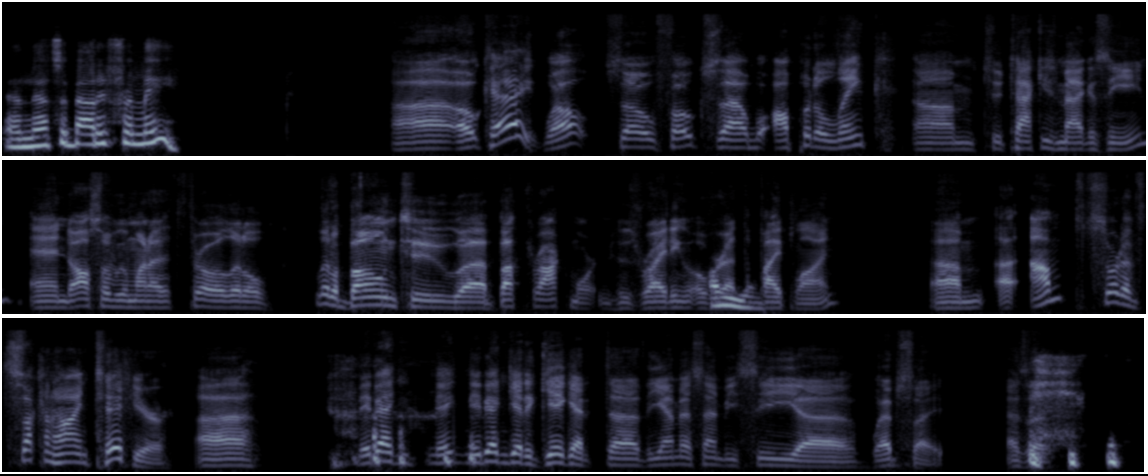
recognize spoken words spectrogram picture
and that's about it from me. Uh, okay. Well, so folks, uh, I'll put a link um, to Taki's magazine, and also we want to throw a little little bone to uh, Buck Throckmorton, who's writing over oh, at the Pipeline. Um, uh, I'm sort of sucking hind tit here. Uh, maybe I can maybe, maybe I can get a gig at uh, the MSNBC uh, website as a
